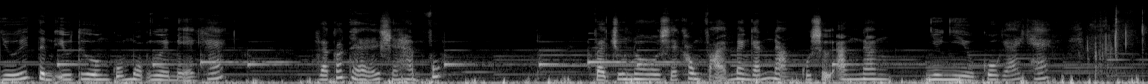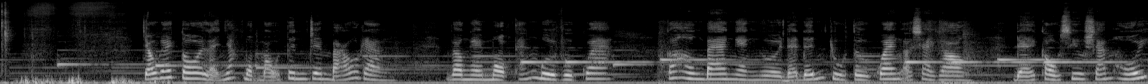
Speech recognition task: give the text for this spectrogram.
dưới tình yêu thương của một người mẹ khác và có thể sẽ hạnh phúc và Juno sẽ không phải mang gánh nặng của sự ăn năn như nhiều cô gái khác. Cháu gái tôi lại nhắc một mẫu tin trên báo rằng vào ngày 1 tháng 10 vừa qua, có hơn 3.000 người đã đến chùa Từ Quan ở Sài Gòn để cầu siêu sám hối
